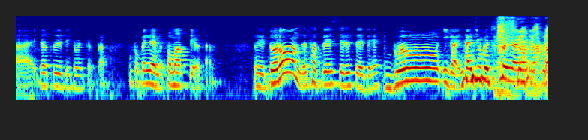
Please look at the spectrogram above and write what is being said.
はい、じゃあ続いていきましょうか。ポペネーム、とまってよさん。えドローンで撮影してるせいで、ブーン以外何も聞こえないです。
